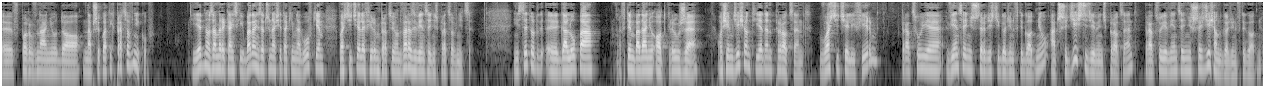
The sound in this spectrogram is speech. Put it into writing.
w porównaniu do na przykład ich pracowników. Jedno z amerykańskich badań zaczyna się takim nagłówkiem: Właściciele firm pracują dwa razy więcej niż pracownicy. Instytut Galupa w tym badaniu odkrył, że 81% właścicieli firm pracuje więcej niż 40 godzin w tygodniu, a 39% pracuje więcej niż 60 godzin w tygodniu.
